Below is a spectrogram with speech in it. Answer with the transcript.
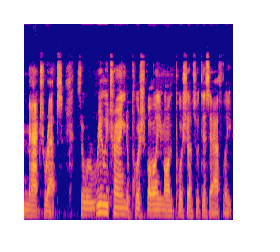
max reps. So we're really trying to push volume on push-ups with this athlete.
